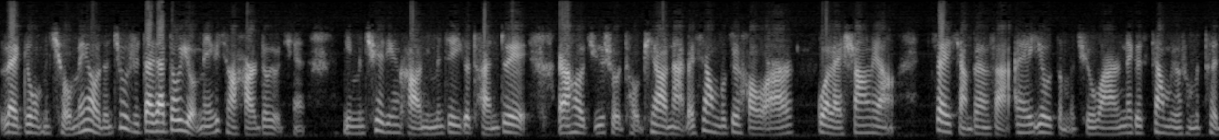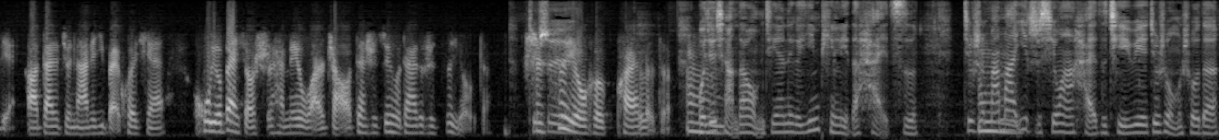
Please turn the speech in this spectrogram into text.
来给我们求，没有的，就是大家都有，每个小孩都有钱，你们确定好你们这一个团队，然后举手投票哪个项目最好玩，过来商量，再想办法，哎，又怎么去玩？那个项目有什么特点啊？大家就拿着一百块钱。忽悠半小时还没有玩着，但是最后大家都是自由的，是自由和快乐的。我就想到我们今天那个音频里的孩子。就是妈妈一直希望孩子节约，就是我们说的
